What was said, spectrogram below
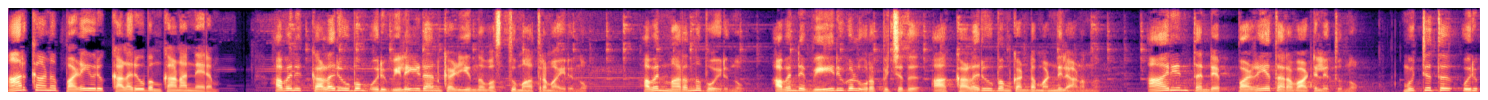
ആർക്കാണ് പഴയൊരു കളരൂപം കാണാൻ നേരം? അവന് കളരൂപം ഒരു വിലയിടാൻ കഴിയുന്ന വസ്തു മാത്രമായിരുന്നു. അവൻ മറന്നുപോയിരുന്നു. അവന്റെ വേരുകൾ ഉറപ്പിച്ചത് ആ കളരൂപം കണ്ട മണ്ണിലാണെന്ന്. ആര്യൻ തന്റെ പഴയ തറവാട്ടിലെത്തുന്നു. മുറ്റത്ത് ഒരു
